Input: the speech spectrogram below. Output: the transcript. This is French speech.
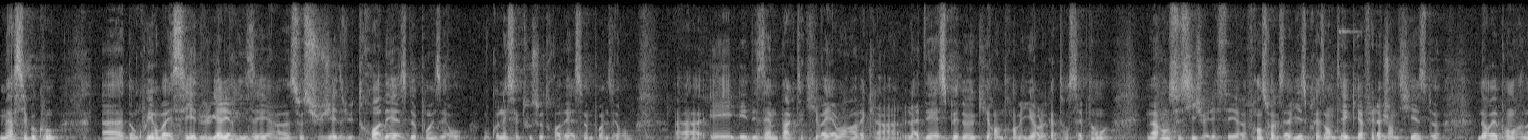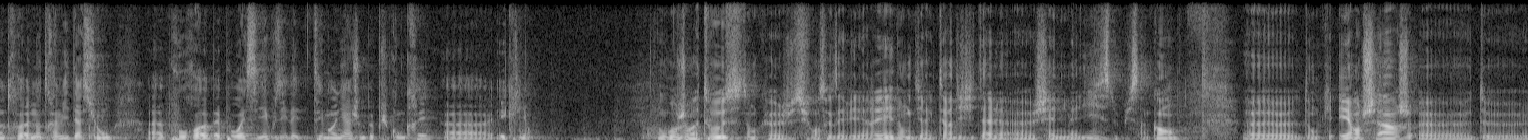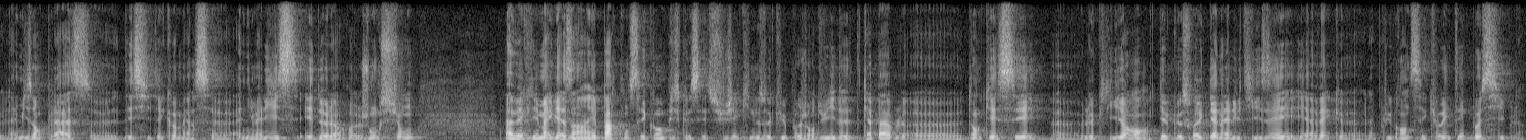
Merci beaucoup. Euh, donc oui, on va essayer de vulgariser euh, ce sujet du 3DS 2.0. Vous connaissez tous le 3DS 1.0 euh, et, des impacts qu'il va y avoir avec la, DSP2 qui rentre en vigueur le 14 septembre. Mais avant ceci, je vais laisser François-Xavier se présenter, qui a fait la gentillesse de, répondre à notre, invitation pour, ben, pour essayer que vous ayez des témoignages un peu plus concrets et clients. bonjour à tous, donc, je suis François-Xavier Léré, donc directeur digital chez Animalis depuis 5 ans. Euh, donc, est en charge euh, de la mise en place euh, des sites e-commerce Animalis et de leur jonction avec les magasins et par conséquent, puisque c'est le sujet qui nous occupe aujourd'hui, d'être capable d'encaisser le client, quel que soit le canal utilisé et avec la plus grande sécurité possible.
